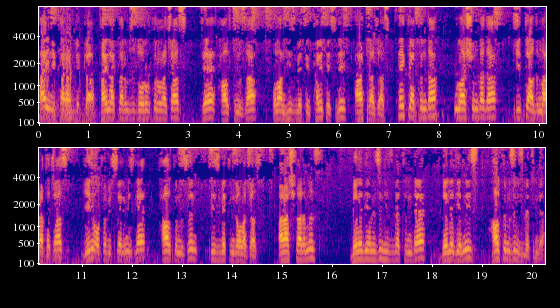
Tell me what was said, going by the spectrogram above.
aynı kararlılıkla kaynaklarımızı doğru kullanacağız ve halkımıza olan hizmetin kalitesini artıracağız. Pek yakında ulaşımda da ciddi adımlar atacağız. Yeni otobüslerimizle halkımızın hizmetinde olacağız. Araçlarımız belediyemizin hizmetinde, belediyemiz halkımızın hizmetinde.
